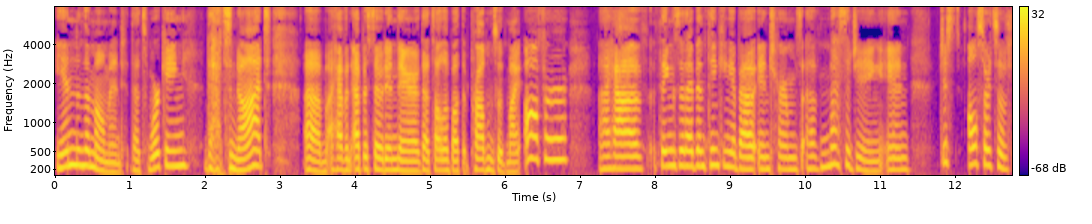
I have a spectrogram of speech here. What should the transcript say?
in the moment that's working, that's not. Um, I have an episode in there that's all about the problems with my offer. I have things that I've been thinking about in terms of messaging and just all sorts of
